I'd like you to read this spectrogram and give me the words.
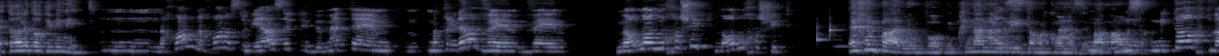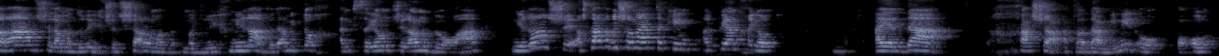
הטרדת אותי מינית. נכון, נכון, הסוגיה הזאת היא באמת אה, מטרידה ומאוד מאוד מוחשית, מאוד מוחשית. איך הם פעלו פה מבחינה ניהולית המקום הזה? מה, מה הוא עשה? מתוך דבריו של המדריך, של שלום המדריך, נראה, וגם מתוך הניסיון שלנו בהוראה, נראה שהשלב הראשון היה תקין, על פי ההנחיות. הילדה חשה הטרדה מינית, או, או, או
